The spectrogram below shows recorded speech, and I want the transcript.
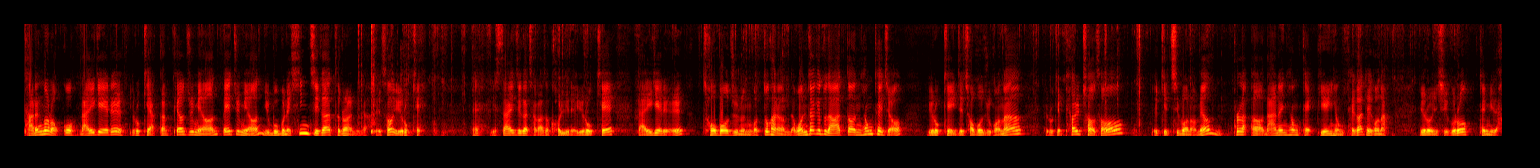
다른 건 없고 날개를 이렇게 약간 펴주면 빼주면 이 부분에 힌지가 드러납니다. 그래서 이렇게 네, 사이즈가 작아서 걸리네요. 이렇게 날개를 접어주는 것도 가능합니다. 원작에도 나왔던 형태죠. 이렇게 이제 접어주거나 이렇게 펼쳐서 이렇게 집어넣으면 플라, 어, 나는 형태, 비행 형태가 되거나 이런 식으로 됩니다.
